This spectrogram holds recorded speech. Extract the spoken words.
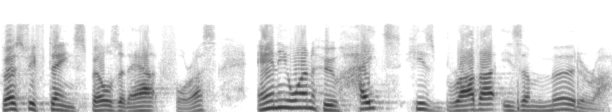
Verse 15 spells it out for us. Anyone who hates his brother is a murderer.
